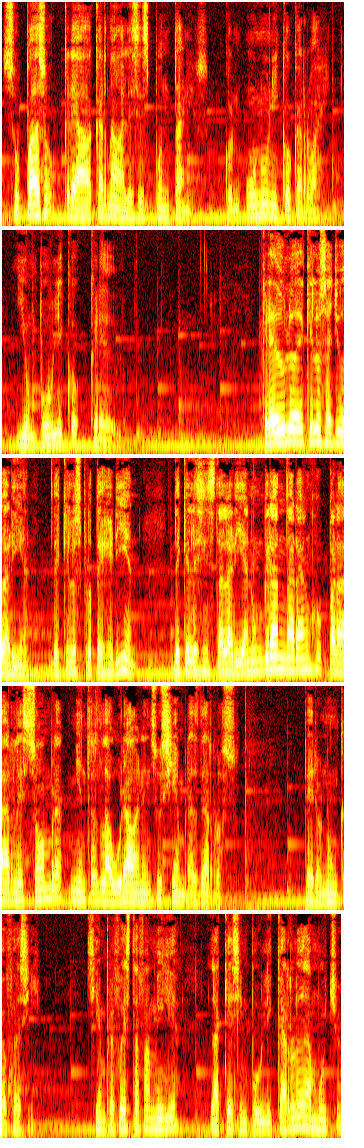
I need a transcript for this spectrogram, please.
Su paso creaba carnavales espontáneos, con un único carruaje y un público crédulo. Crédulo de que los ayudarían, de que los protegerían, de que les instalarían un gran naranjo para darles sombra mientras laburaban en sus siembras de arroz. Pero nunca fue así. Siempre fue esta familia la que sin publicarlo da mucho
